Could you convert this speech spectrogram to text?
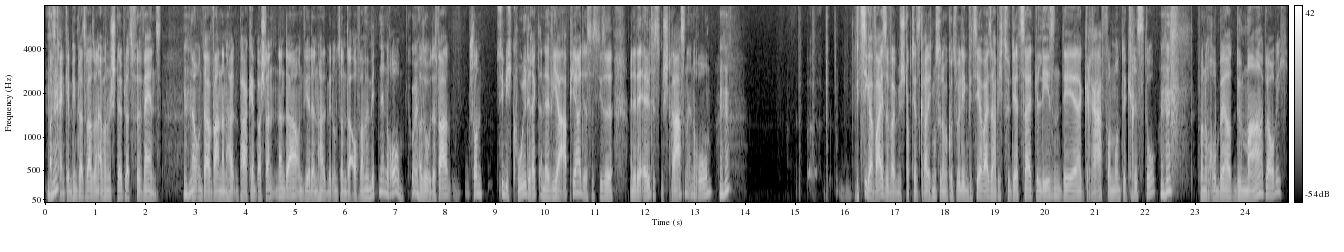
was Mhm. kein Campingplatz war, sondern einfach nur ein Stellplatz für Vans. Ne, und da waren dann halt ein paar Camper standen dann da und wir dann halt mit unserem da auch waren wir mitten in Rom. Cool. Also das war schon ziemlich cool, direkt an der Via Appia. Das ist diese eine der ältesten Straßen in Rom witzigerweise, weil mir stockt jetzt gerade, ich musste noch mal kurz überlegen, witzigerweise habe ich zu der Zeit gelesen, der Graf von Monte Cristo von Robert Dumas, glaube ich.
